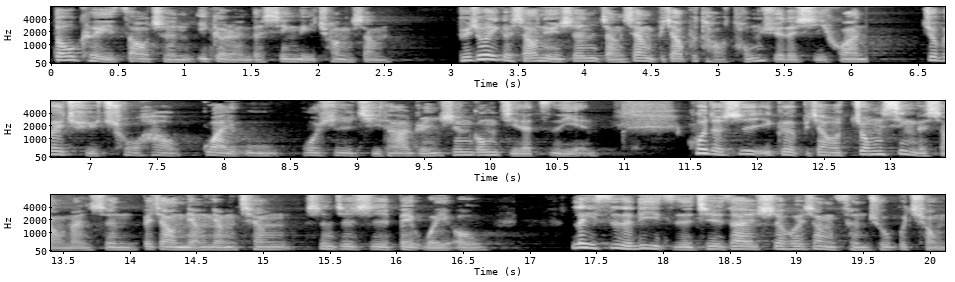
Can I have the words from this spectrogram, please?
都可以造成一个人的心理创伤。比如说一个小女生长相比较不讨同学的喜欢。就被取绰号“怪物”或是其他人身攻击的字眼，或者是一个比较中性的小男生被叫“娘娘腔”，甚至是被围殴。类似的例子，其实在社会上层出不穷。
